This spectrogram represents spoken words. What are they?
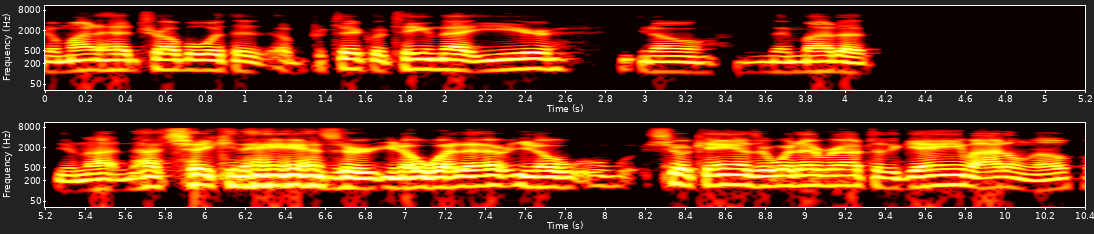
You know, might have had trouble with a, a particular team that year. You know, they might have you know, not not shaking hands or you know whatever, you know, shook hands or whatever after the game. I don't know,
